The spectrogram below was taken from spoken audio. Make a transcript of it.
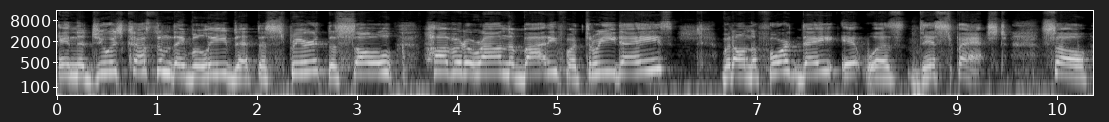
In the Jewish custom, they believed that the spirit, the soul hovered around the body for three days, but on the fourth day, it was dispatched. So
